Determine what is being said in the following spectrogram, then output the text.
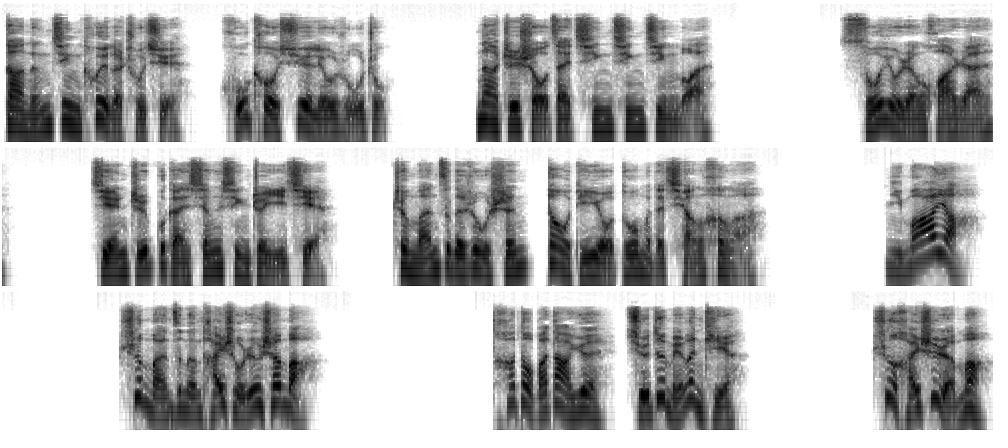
大能竟退了出去，虎口血流如注，那只手在轻轻痉挛。所有人哗然，简直不敢相信这一切。这蛮子的肉身到底有多么的强横啊！你妈呀，这蛮子能抬手扔山吧？他倒拔大岳绝对没问题。这还是人吗？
